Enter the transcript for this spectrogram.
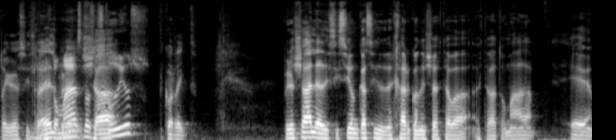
Regreso a Israel. pero los ya- estudios. Correcto. Pero ya la decisión casi de dejar con ella estaba, estaba tomada. Eh,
